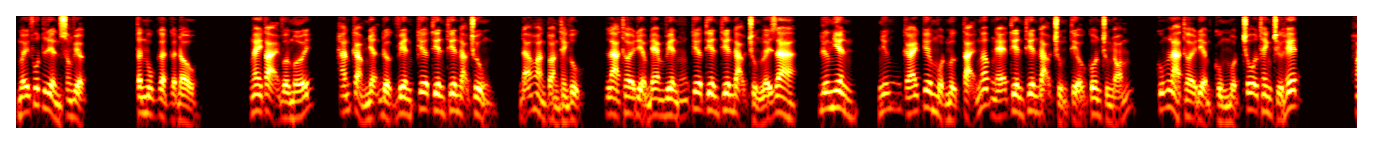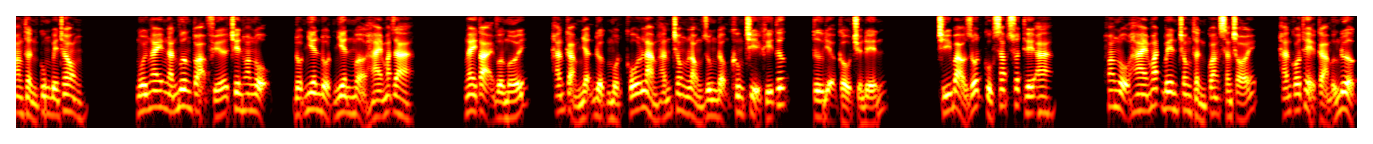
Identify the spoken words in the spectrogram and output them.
mấy phút liền xong việc. Tần mục gật gật đầu. Ngay tại vừa mới, hắn cảm nhận được viên kia tiên thiên đạo chủng đã hoàn toàn thành thục, là thời điểm đem viên kia tiên thiên đạo chủng lấy ra, đương nhiên những cái kia một mực tại ngấp nghẽ tiên thiên đạo chủng tiểu côn trùng nhóm, cũng là thời điểm cùng một chỗ thanh trừ hết. Hoàng thần cung bên trong, ngồi ngay ngắn vương tọa phía trên hoang lộ, đột nhiên đột nhiên mở hai mắt ra. Ngay tại vừa mới, hắn cảm nhận được một cỗ làm hắn trong lòng rung động không chỉ khí tức, từ địa cầu chuyển đến. Trí bảo rốt cục sắp xuất thế a. Hoang lộ hai mắt bên trong thần quang sáng chói, hắn có thể cảm ứng được,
